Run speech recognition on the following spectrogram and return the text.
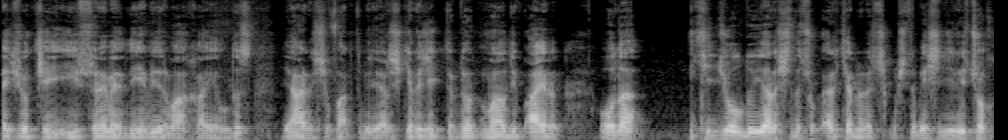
pek jockey'i iyi süremedi diyebilirim Hakan Yıldız. Yarışı farklı bir yarış gelecektir. 4 numaralı Deep Iron. O da ikinci olduğu yarışında çok erken öne çıkmıştı. Beşinciliği çok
